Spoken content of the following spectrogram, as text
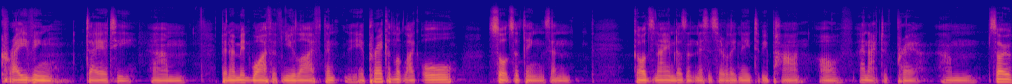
craving deity, um, but a midwife of new life, then yeah, prayer can look like all sorts of things, and God's name doesn't necessarily need to be part of an act of prayer. Um, so,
